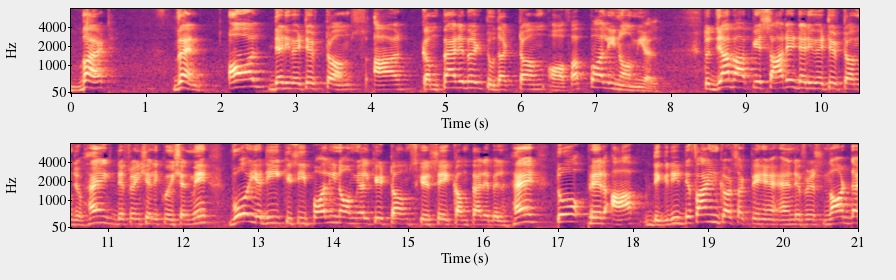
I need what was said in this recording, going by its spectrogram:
but when all derivative terms are comparable to the term of a polynomial तो जब आपके सारे डेरिवेटिव टर्म जो हैं डिफरेंशियल इक्वेशन में, वो यदि किसी पॉलिनोमियल के टर्म्स के से कंपैरेबल हैं तो फिर आप डिग्री डिफाइन कर सकते हैं। And if it's not the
